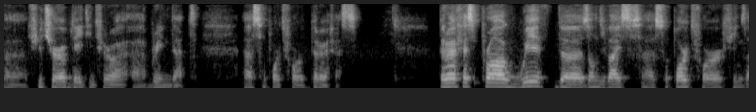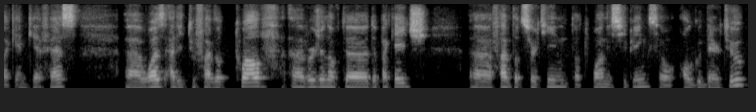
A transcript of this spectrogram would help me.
uh, future update in Fedora uh, bring that uh, support for better Btrfs. Btrfs Prog with the zone device uh, support for things like MKFS was added to 5.12 version of the, the package. 5.13.1 is shipping, so all good there too.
